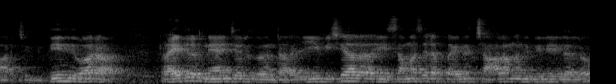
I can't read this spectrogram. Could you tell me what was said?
మార్చింది. దీని ద్వారా రైతులకు న్యాయం జరుగుతుందంటారా? ఈ విషయాల ఈ సమస్యల పైన చాలామంది విలేజ్లలో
